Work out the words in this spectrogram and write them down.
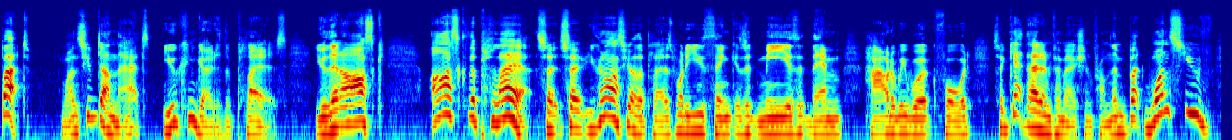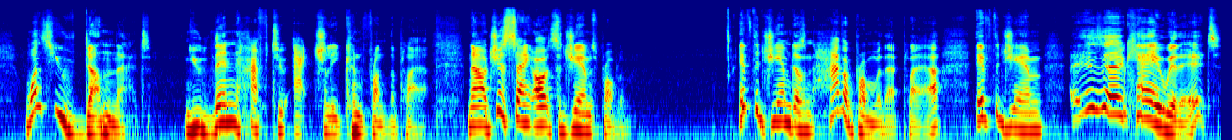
But once you've done that, you can go to the players. You then ask, ask the player. So, so you can ask your other players, what do you think? Is it me? Is it them? How do we work forward? So get that information from them. But once you've once you've done that, you then have to actually confront the player. Now, just saying, oh, it's the GM's problem. If the GM doesn't have a problem with that player, if the GM is okay with it,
